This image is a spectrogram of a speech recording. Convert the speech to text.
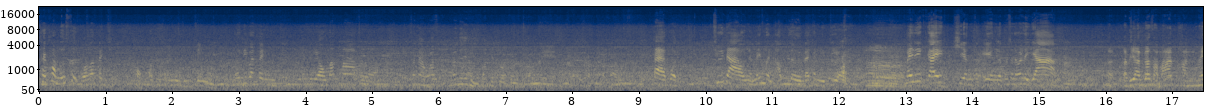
ใช้ความรู้สึกว่ามันเป็นชีวิตของคนคนหนึ่งจริงๆเรื่องนี้มันเป็นเรียวมากๆเลยอะแสดงว่าไม่ได้เห็นความเป็นตัวตนของเราในหนังกับในละครแต่บทชื่อดาวเนี่ยไม่เหมือนอ้ำเลยแม้แต่นิดเดียวเออไม่ได้ใกล้เคียงตัวเองเลยเพราะฉะนั้นมันเลยยาก แต่แต่พี่อ้ามก็สามารถพันให้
